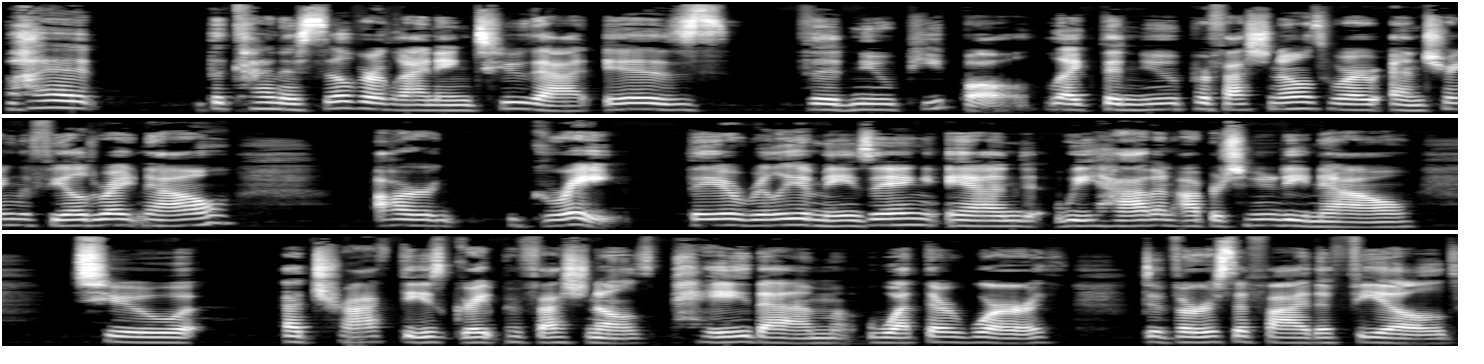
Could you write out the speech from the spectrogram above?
but the kind of silver lining to that is the new people, like the new professionals who are entering the field right now are great. They are really amazing. And we have an opportunity now to attract these great professionals, pay them what they're worth, diversify the field,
